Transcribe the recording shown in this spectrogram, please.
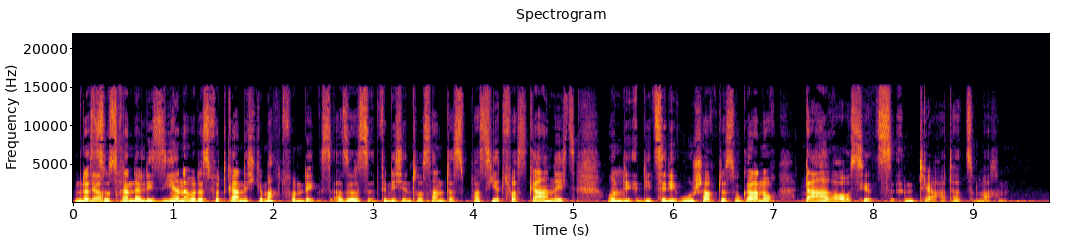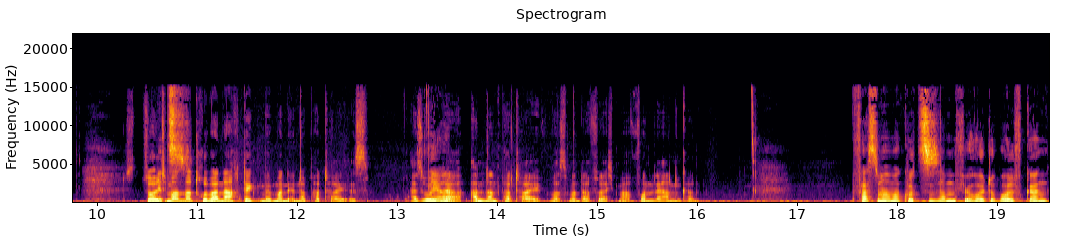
um das ja. zu skandalisieren, aber das wird gar nicht gemacht von links. Also das finde ich interessant. Das passiert fast gar nichts und mhm. die, die, CDU schafft es sogar noch daraus jetzt ein Theater zu machen. Sollte jetzt. man mal drüber nachdenken, wenn man in der Partei ist. Also ja. in einer anderen Partei, was man da vielleicht mal von lernen kann. Fassen wir mal kurz zusammen für heute, Wolfgang.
